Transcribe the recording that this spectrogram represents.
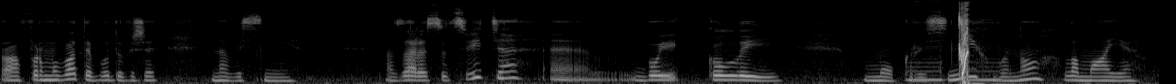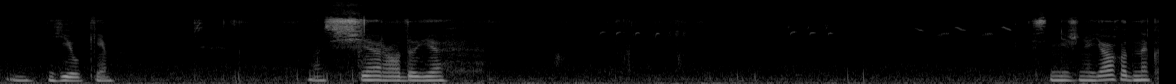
а формувати буду вже навесні. А зараз суцвіття, е, бо коли мокрий сніг, воно ламає гілки. Ось ще радує. Сніжньоягодник.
